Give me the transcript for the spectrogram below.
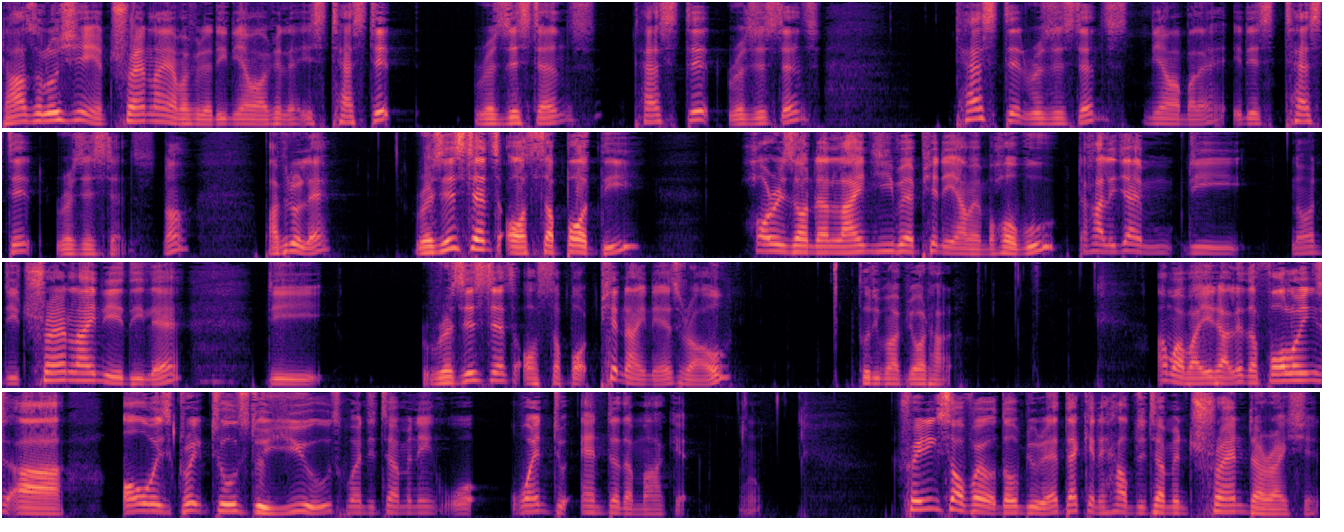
ဒါဆိုလို့ရှိရင် trend line ရမှာဖြစ်လေဒီနေရာမှာဖြစ်လေ is tested resistance tested resistance tested resistance နေရာမှာပါလေ it is tested resistance เนาะဘာဖြစ်လို့လဲ resistance or support ဒီ horizontal line ကြီးပဲဖြစ်နေရမယ်မဟုတ်ဘူးတခါလေကြာရင်ဒီเนาะဒီ trend line တွေဒီလဲဒီ resistance or support ဖြစ်နိုင်တယ်ဆိုတာကိုသူဒီမှာပြောထားတယ်အောက်မှာပါရေးထားလေ the followings are always great tools to use when determining when to enter the market trading software ကိုအသုံးပြုတယ် that can help determine trend direction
